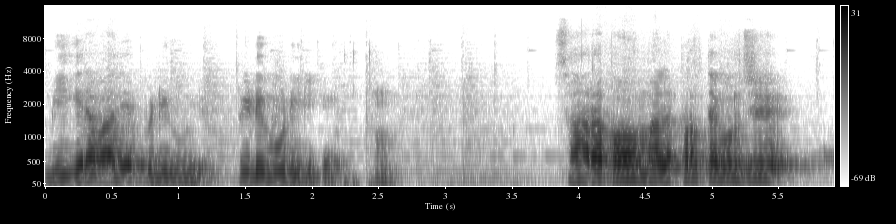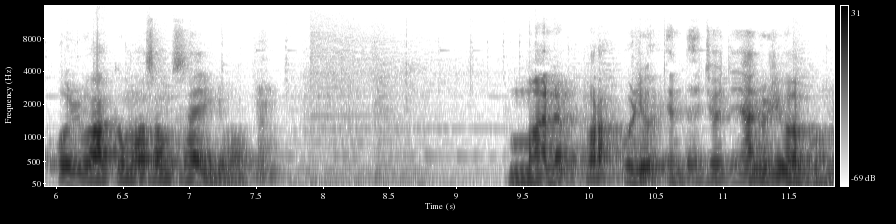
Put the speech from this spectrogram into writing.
ഭീകരവാദിയെ പിടികൂടി പിടികൂടിയിരിക്കുന്നു. സാറപ്പോ സാറപ്പോൾ മലപ്പുറത്തെക്കുറിച്ച് ഒഴിവാക്കുമോ? സംസാരിക്കുമോ? മലപ്പുറം ഒഴി എന്താ ചോദിച്ചാൽ ഞാൻ ഒഴിവാക്കും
